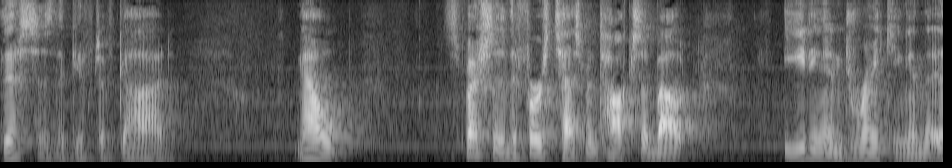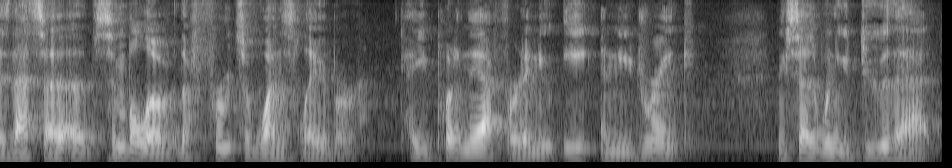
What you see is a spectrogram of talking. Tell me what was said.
This is the gift of God. Now, especially the First Testament talks about eating and drinking, and that's a symbol of the fruits of one's labor. Okay, you put in the effort and you eat and you drink. He says, when you do that,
